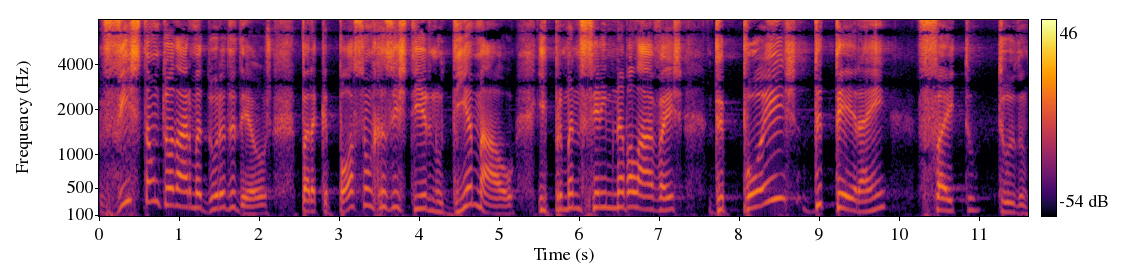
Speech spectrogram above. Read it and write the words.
vistam toda a armadura de Deus para que possam resistir no dia mau e permanecerem inabaláveis depois de terem feito tudo.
